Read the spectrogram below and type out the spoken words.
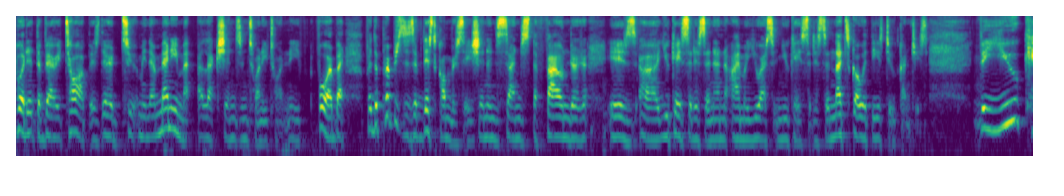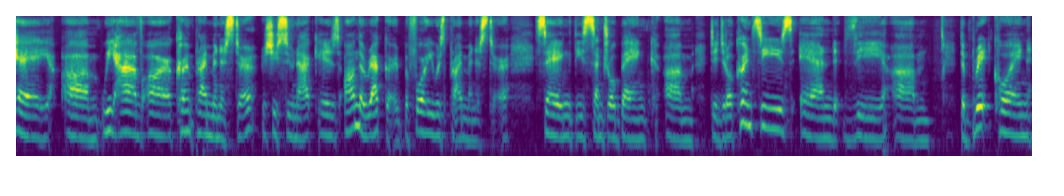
put at the very top is there two i mean there are many elections in 2024 but for the purposes of this conversation in a sense the founder is a uk citizen and i'm a us and uk citizen. Let's go with these two countries. The UK, um, we have our current Prime Minister, Rishi Sunak, is on the record before he was Prime Minister saying these central bank um, digital currencies and the, um, the Bitcoin,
